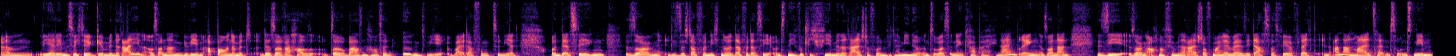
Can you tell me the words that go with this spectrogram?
ähm, ja, lebenswichtige Mineralien aus anderen Geweben abbauen, damit der Säurebasenhaushalt irgendwie weiter funktioniert. Und deswegen sorgen diese Stoffe nicht nur dafür, dass sie uns nicht wirklich viel Mineralstoffe und Vitamine und sowas in den Körper hineinbringen, sondern sie sorgen auch noch für Mineralstoffmangel, weil sie das, was wir vielleicht in anderen Mahlzeiten zu uns nehmen,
